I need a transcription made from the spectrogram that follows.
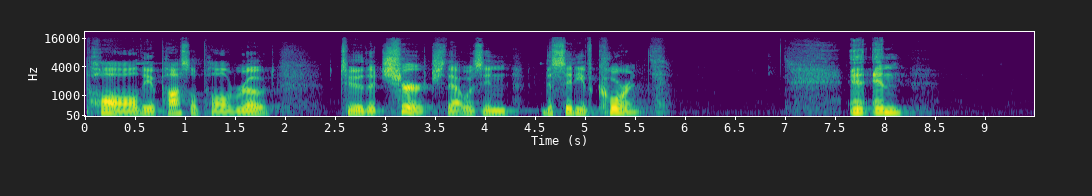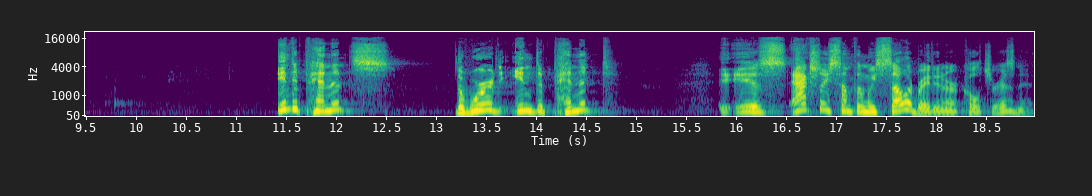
Paul, the Apostle Paul, wrote to the church that was in the city of Corinth. And, and Independence, the word independent, is actually something we celebrate in our culture, isn't it?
